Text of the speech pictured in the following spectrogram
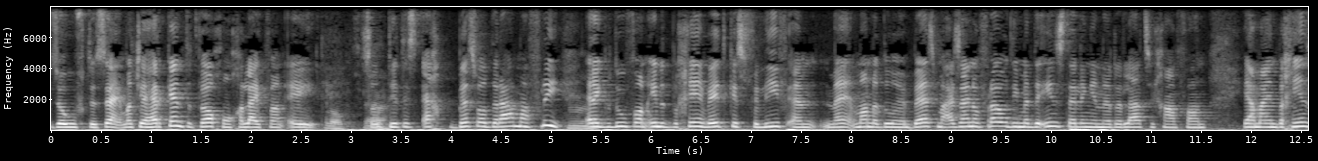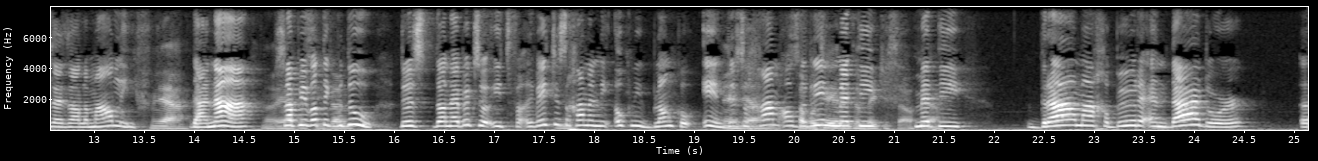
zo hoeft te zijn. Want je herkent het wel gewoon gelijk van... Hé, Klopt. zo, ja. dit is echt best wel drama-free. Mm. En ik bedoel van in het begin weet ik is verliefd en mannen doen hun best. Maar er zijn ook vrouwen die met de instelling in een relatie gaan van... Ja, maar in het begin zijn ze allemaal lief. Ja. Daarna, Nou ja, snap je wat ik dan- bedoel? Dus dan heb ik zoiets van... Weet je, ze gaan er niet, ook niet blanco in. Nee, dus ze gaan al erin met die, zelf, met die drama gebeuren. En daardoor eh,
